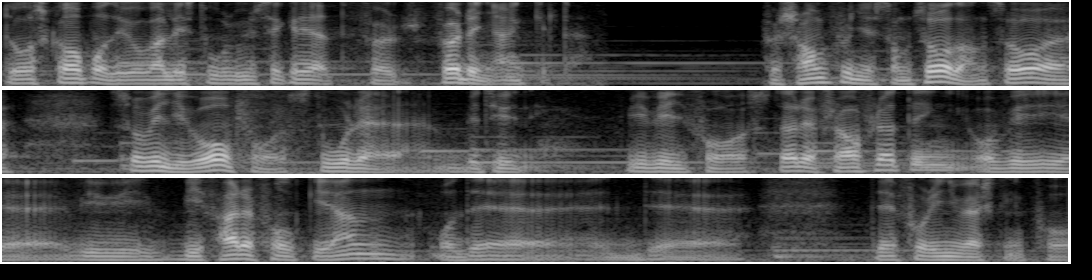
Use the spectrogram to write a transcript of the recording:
da skaper det jo veldig stor usikkerhet for, for den enkelte. For samfunnet som sådan så, så vil det jo òg få store betydning. Vi vil få større fraflytting, og vi, vi, vi blir færre folk igjen. Og det, det, det får innvirkning på,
